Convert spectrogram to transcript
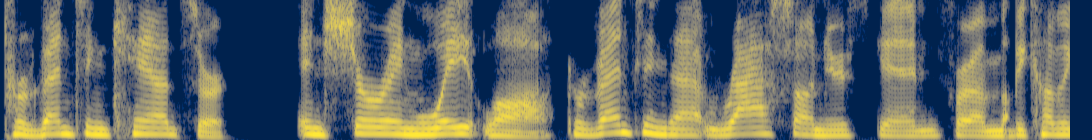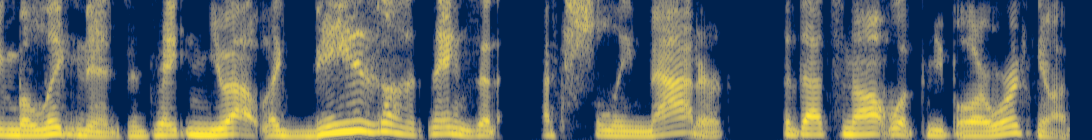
preventing cancer, ensuring weight loss, preventing that rash on your skin from becoming malignant and taking you out. Like these are the things that actually matter, but that's not what people are working on.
